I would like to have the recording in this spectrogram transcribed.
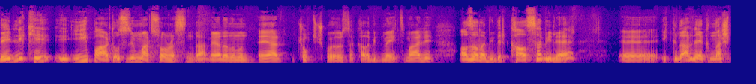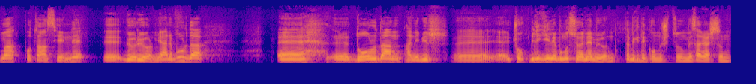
belli ki e, İyi Parti 30 Mart sonrasında Meral Hanım'ın eğer çok küçük oy alırsa kalabilme ihtimali azalabilir. Kalsa bile e, iktidarla yakınlaşma potansiyelini e, görüyorum. Yani burada e, e, doğrudan hani bir e, çok bilgiyle bunu söylemiyorum. Tabii ki de konuştuğum, mesaj açtığım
